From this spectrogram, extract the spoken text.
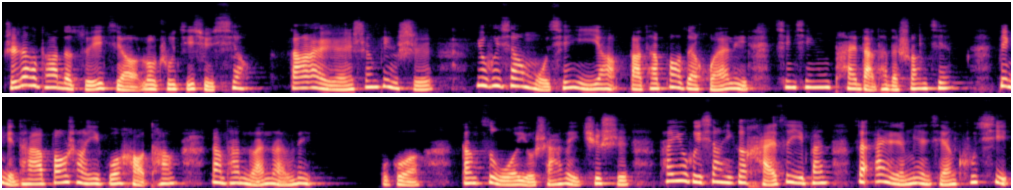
直到他的嘴角露出几许笑。当爱人生病时，又会像母亲一样把他抱在怀里，轻轻拍打他的双肩，并给他煲上一锅好汤，让他暖暖胃。不过，当自我有啥委屈时，他又会像一个孩子一般，在爱人面前哭泣，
